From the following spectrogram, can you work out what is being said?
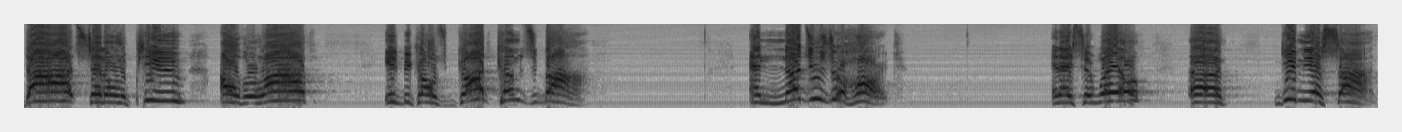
die, sit on a pew all their life is because God comes by and nudges their heart. And they say, Well, uh, give me a sign.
